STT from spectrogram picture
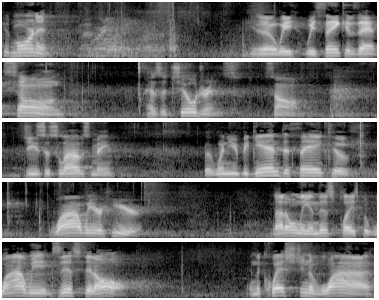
Good morning. You know, we, we think of that song as a children's song. Jesus loves me. But when you begin to think of why we are here, not only in this place, but why we exist at all, and the question of why,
